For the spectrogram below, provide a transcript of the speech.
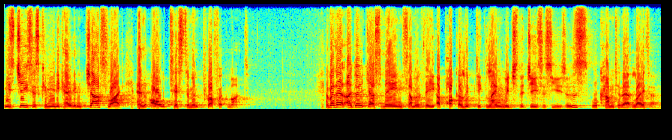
is Jesus communicating just like an Old Testament prophet might. And by that I don't just mean some of the apocalyptic language that Jesus uses. We'll come to that later.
